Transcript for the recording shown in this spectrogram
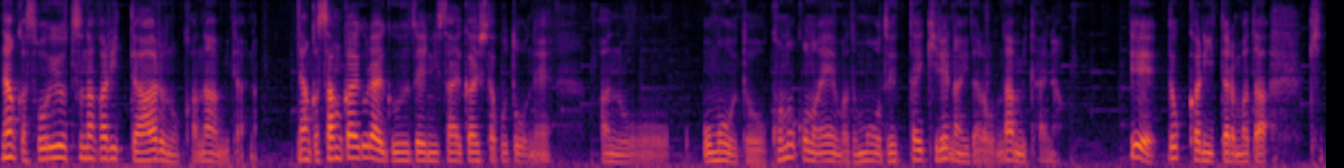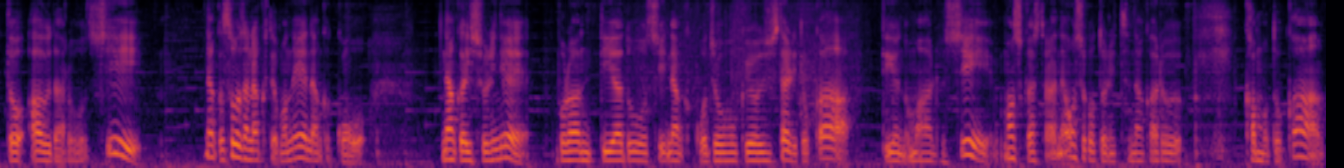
なんかそういうつながりってあるのかなみたいななんか3回ぐらい偶然に再会したことをねあの思うとこの子の縁はもう絶対切れないだろうなみたいな。でどっかに行ったらまたきっと会うだろうしなんかそうじゃなくてもねなんかこうなんか一緒にねボランティア同士なんかこう情報共有したりとかっていうのもあるしもしかしたらねお仕事につながるかもとか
